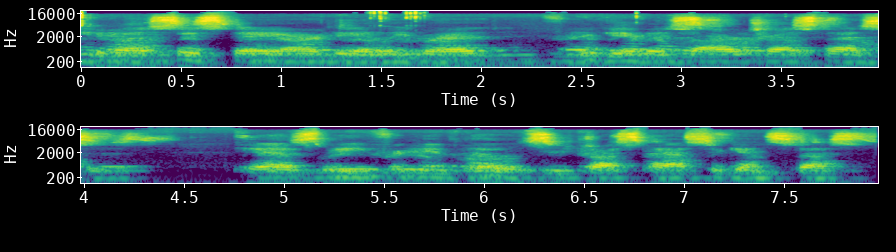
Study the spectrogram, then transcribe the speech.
Give us this day our daily bread, and forgive us our trespasses, as we forgive those who trespass against us.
